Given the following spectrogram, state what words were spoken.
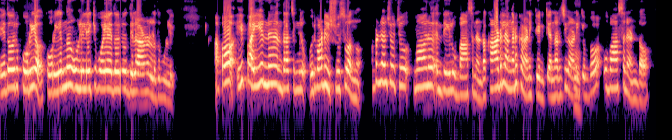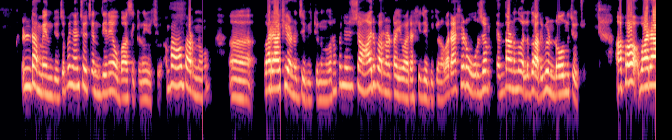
ഏതോ ഒരു കൊറിയോ കൊറിയെന്ന് ഉള്ളിലേക്ക് പോയ ഏതോ ഒരു ഇതിലാണുള്ളത് പുള്ളി. അപ്പോ ഈ പയ്യന് എന്താ വെച്ചെങ്കിൽ ഒരുപാട് ഇഷ്യൂസ് വന്നു. അപ്പൊ ഞാൻ ചോദിച്ചു മോന് എന്തെങ്കിലും ഉപാസന ഉണ്ടോ? കാർഡിൽ അങ്ങനെ കാണിക്കും എനിക്ക് എനർജി കാണിക്കുമ്പോ ഉപാസന ഉണ്ടോ? ഉണ്ട് അമ്മയെന്ന് ചോദിച്ചു. അപ്പൊ ഞാൻ ചോദിച്ചു എന്തിനാ ഉപാസിക്കണെന്ന് ചോദിച്ചു. അപ്പൊ അവൻ പറഞ്ഞു വരാഹിയാണ് ജപിക്കണെന്ന് പറഞ്ഞു. അപ്പൊ ഞാൻ ചോദിച്ചു ആര് പറഞ്ഞിട്ടാ ഈ വരാഹി ജപിക്കണം? വരാഹിയുടെ ഊർജം എന്താണെന്ന് വല്ലതും അറിവുണ്ടോ? എന്ന് ചോദിച്ചു. അപ്പൊ വരാ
